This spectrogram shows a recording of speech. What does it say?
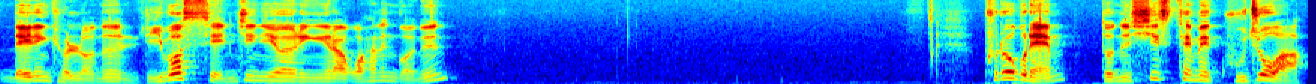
내린 결론은 reverse engineering이라고 하는 거는 프로그램 또는 시스템의 구조와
